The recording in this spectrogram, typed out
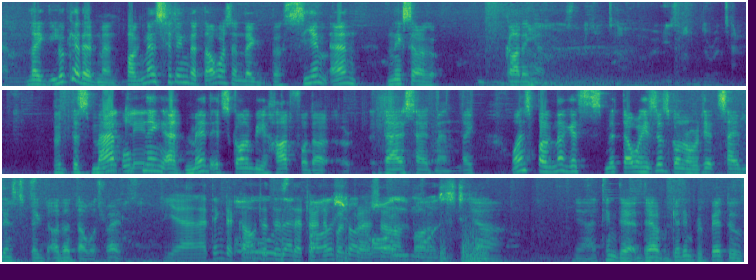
And Like look at it man. Pugna is hitting the towers and like the CM and Nyx are guarding him. with this map Mid lane. opening at mid, it's gonna be hard for the uh, dire side man. Like once Pugna gets mid tower, he's just gonna rotate side lanes to take the other towers, right? Yeah, and I think to counter Oh, this, they're trying to put shot pressure on bottom. Yeah, yeah. I think they're they're getting prepared to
